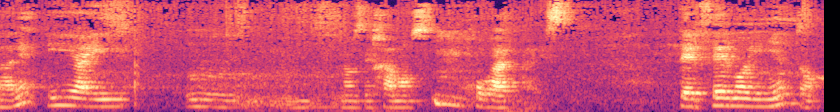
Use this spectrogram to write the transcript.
Vale, y ahí mm, nos dejamos jugar a esto. Tercer movimiento.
